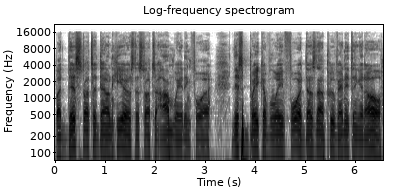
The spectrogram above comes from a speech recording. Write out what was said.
But this structure down here is the structure I'm waiting for. This break of wave 4 does not prove anything at all.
